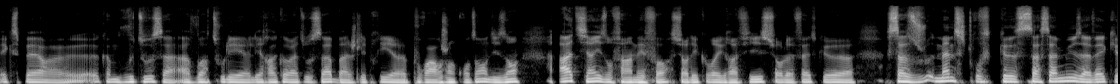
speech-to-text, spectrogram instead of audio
expert euh, comme vous tous à, à, voir tous les, les raccords et tout ça bah je l'ai pris euh, pour argent comptant en disant ah tiens ils ont fait un effort sur les chorégraphies sur le fait que ça se joue même je trouve que ça s'amuse avec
